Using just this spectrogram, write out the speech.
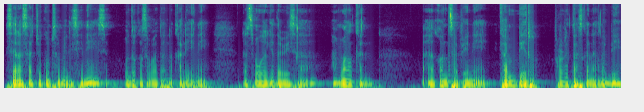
Saya rasa cukup sampai di sini untuk kesempatan kali ini. Dan semoga kita bisa amalkan uh, konsep ini. Kabir prioritaskan yang lebih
